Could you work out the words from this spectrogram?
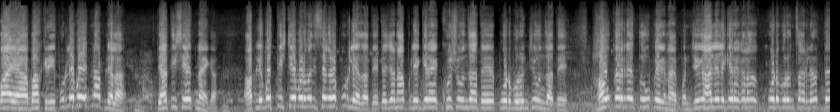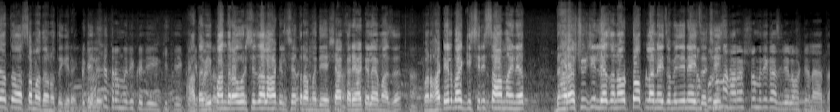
बाया भाकरी पुरल्या पाहिजेत ना आपल्याला. त्या अतिशय येत नाही का? आपले बत्तीस टेबलमध्ये सगळं पुरले जाते. त्याच्यानं आपले गिरायक खुश होऊन जाते पोट भरून जेवून जाते. हाव करण्याचा उपयोग नाही. पण जे आलेल्या गिरायकाला पोट भरून चालल्यावर त्यात समाधान होते गिरायक गेले. क्षेत्रामध्ये कधी किती कधी आता मी? पंधरा वर्ष झाला हॉटेल क्षेत्रामध्ये. शाकाहारी हॉटेल आहे माझं. पण हॉटेल भाग्यश्री सहा महिन्यात धाराशिव जिल्ह्याचं नाव टॉपला न्यायचं म्हणजे न्यायचं. संपूर्ण महाराष्ट्रामध्ये गाजलेलं हॉटेल आहे आता.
